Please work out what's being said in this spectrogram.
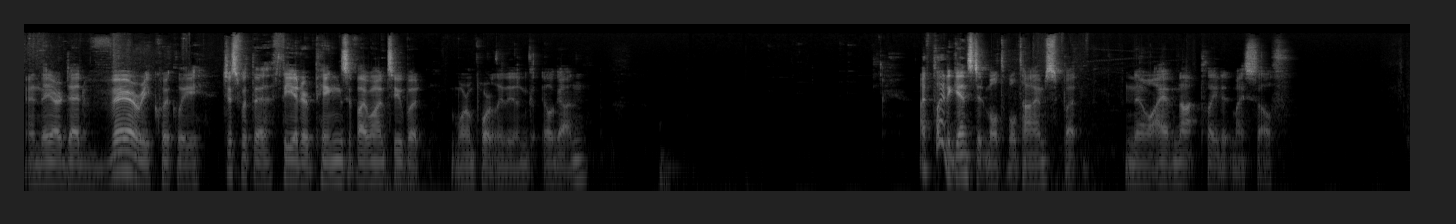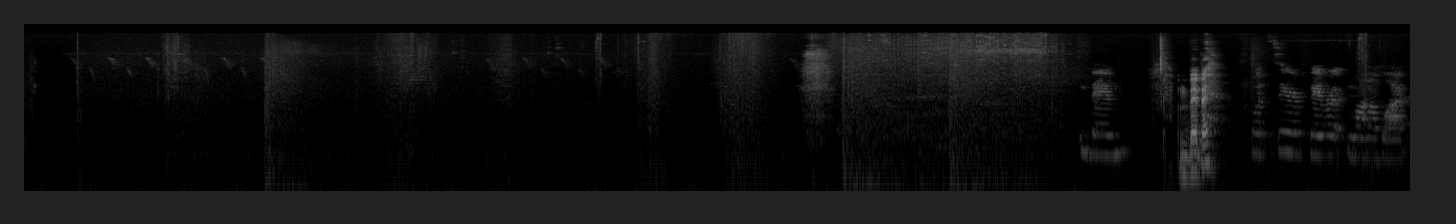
And they are dead very quickly, just with the theater pings if I want to, but more importantly, the ill-gotten. I've played against it multiple times, but no, I have not played it myself. Baby. what's your favorite mono black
